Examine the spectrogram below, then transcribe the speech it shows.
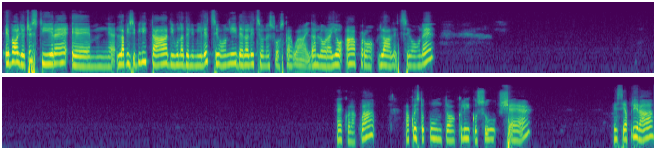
e voglio gestire ehm, la visibilità di una delle mie lezioni, della lezione su Oscar Wilde. Allora io apro la lezione, eccola qua. A questo punto clicco su share e si aprirà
